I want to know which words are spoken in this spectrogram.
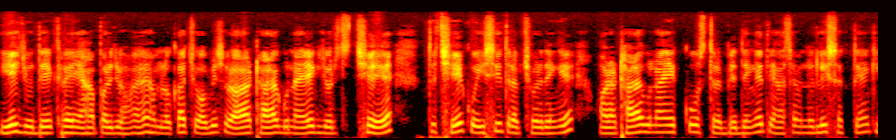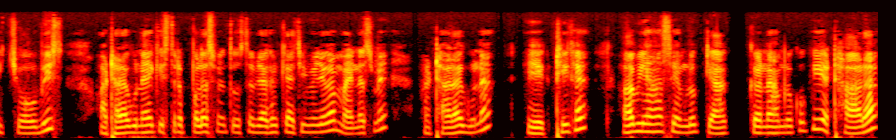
ये जो देख रहे हैं यहाँ पर जो है, हम लोग का चौबीस और अठारह गुना एक जो छः तो छः को इसी तरफ़ छोड़ देंगे और अठारह गुना एक को उस तरफ़ भेज देंगे तो यहाँ से हम लोग लिख सकते हैं कि चौबीस, अठारह गुना एक इस तरफ़ प्लस में तो उस तरफ़ जाकर क्या चीज़ मिल जाएगा? माइनस में अठारह गुना एक, ठीक है? अब यहाँ से हम लोग क्या करना है हम लोग को कि अठारह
